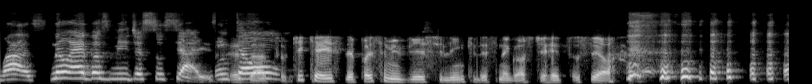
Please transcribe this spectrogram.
mas não é das mídias sociais. Então, Exato. o que, que é isso? Depois você me envia esse link desse negócio de rede social.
